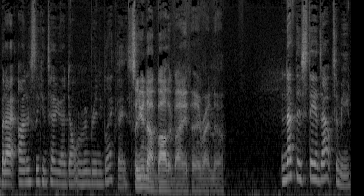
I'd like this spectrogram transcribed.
but I honestly can tell you I don't remember any blackface. So you're not bothered by anything right now. Nothing stands out to me.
